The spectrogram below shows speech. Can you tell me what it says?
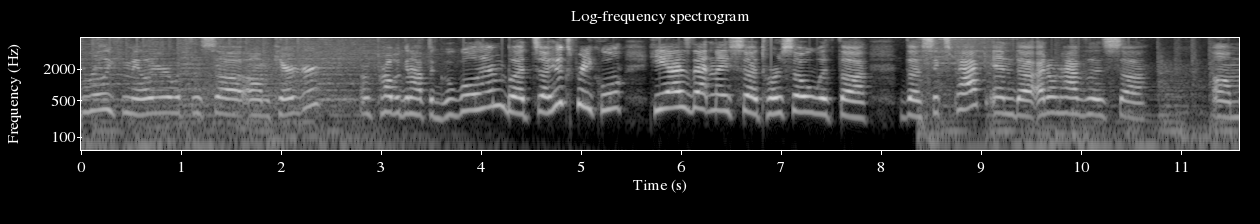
really familiar with this uh, um, character. I'm probably gonna have to Google him, but uh, he looks pretty cool. He has that nice uh, torso with uh, the six pack, and uh, I don't have this uh, um,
